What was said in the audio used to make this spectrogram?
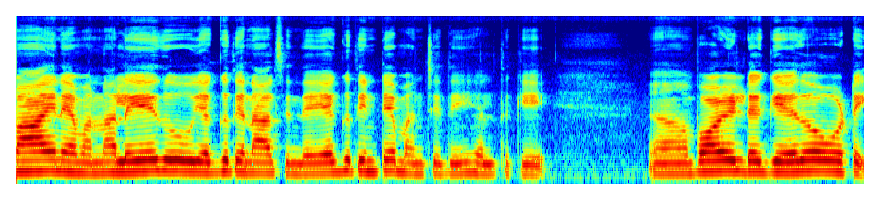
మా ఆయన ఏమన్నా లేదు ఎగ్ తినాల్సిందే ఎగ్ తింటే మంచిది హెల్త్కి. బాయిల్డ్ ఎగ్ ఏదో ఒకటి.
